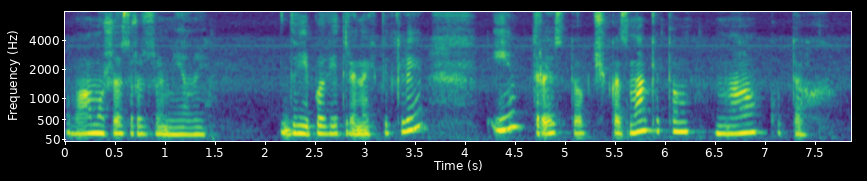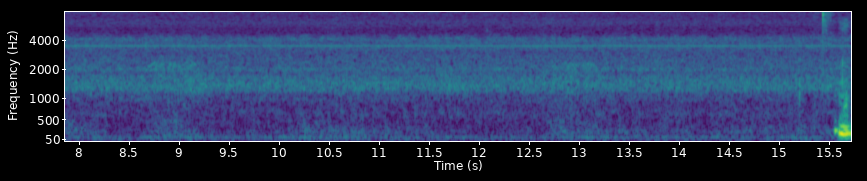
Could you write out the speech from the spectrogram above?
вам уже зрозумілий. Дві повітряних петлі і три стовпчика з накидом на кутах. От.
